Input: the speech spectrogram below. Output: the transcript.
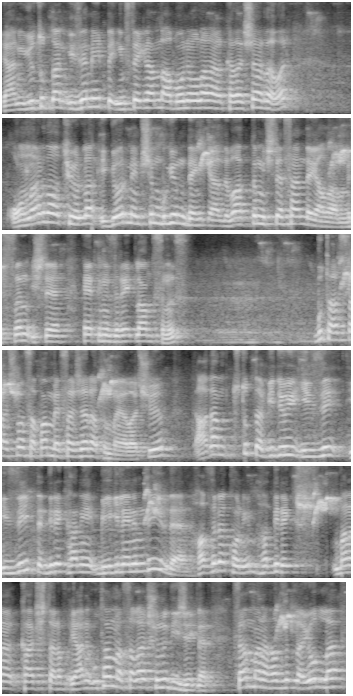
Yani YouTube'dan izlemeyip de Instagram'da abone olan arkadaşlar da var. Onlar da atıyorlar. E, görmemişim bugün denk geldi. Baktım işte sen de yalanmışsın. İşte hepiniz reklamsınız. Bu tarz saçma sapan mesajlar atılmaya başlıyor. Adam tutup da videoyu izle, izleyip de direkt hani bilgilenim değil de hazıra konayım. Ha direkt bana karşı taraf yani utanmasalar şunu diyecekler. Sen bana hazırla yolla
